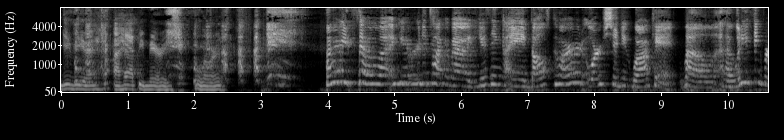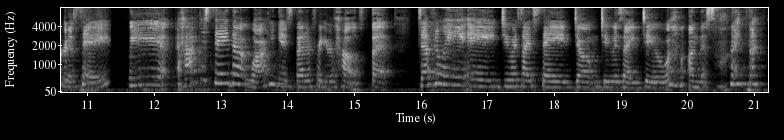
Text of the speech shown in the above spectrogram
give you a, a happy marriage, Lauren. All uh, here we're to talk about using a golf cart or should you walk it? Well, uh, what do you think we're going to say? We have to say that walking is better for your health, but definitely a do as I say, don't do as I do on this one. I'm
